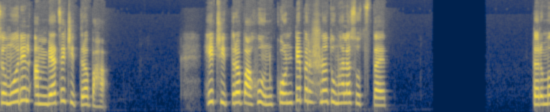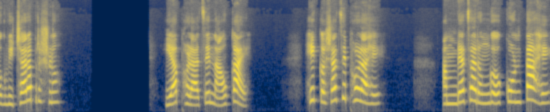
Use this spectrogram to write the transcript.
समोरील आंब्याचे चित्र पहा. हे चित्र पाहून कोणते प्रश्न तुम्हाला सुचत आहेत तर मग विचारा प्रश्न. या फळाचे नाव काय? हे कशाचे फळ आहे? आंब्याचा रंग कोणता आहे?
